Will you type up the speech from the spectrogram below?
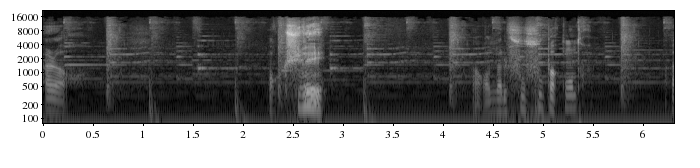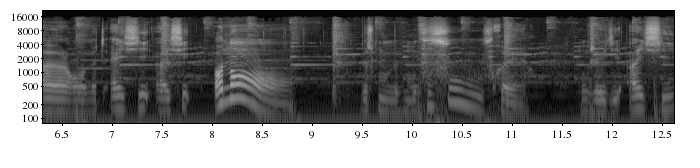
Alors. Enculé Alors on a le foufou par contre. Alors on va mettre un ici, un ici. Oh non Laisse-moi mettre mon foufou frère. Donc j'avais dit un ici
